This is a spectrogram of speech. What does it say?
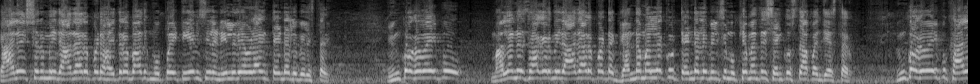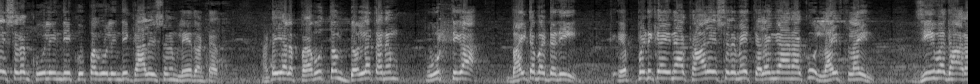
కాళేశ్వరం మీద ఆధారపడి హైదరాబాద్కు ముప్పై టీఎంసీల నీళ్ళు తేవడానికి టెండర్లు పిలుస్తుంది. ఇంకొక వైపు మల్లన్న సాగర్ మీద ఆధారపడ్డ గంధమల్లకు టెండర్లు పిలిచి ముఖ్యమంత్రి శంకుస్థాపన చేస్తారు. ఇంకొక వైపు కాళేశ్వరం కూలింది కుప్పగూలింది కాళేశ్వరం లేదు అంటారు అంటే ఇవాళ ప్రభుత్వం డొల్లతనం పూర్తిగా బయటపడ్డది. ఎప్పటికైనా కాళేశ్వరమే తెలంగాణకు లైఫ్ లైన్ జీవధార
